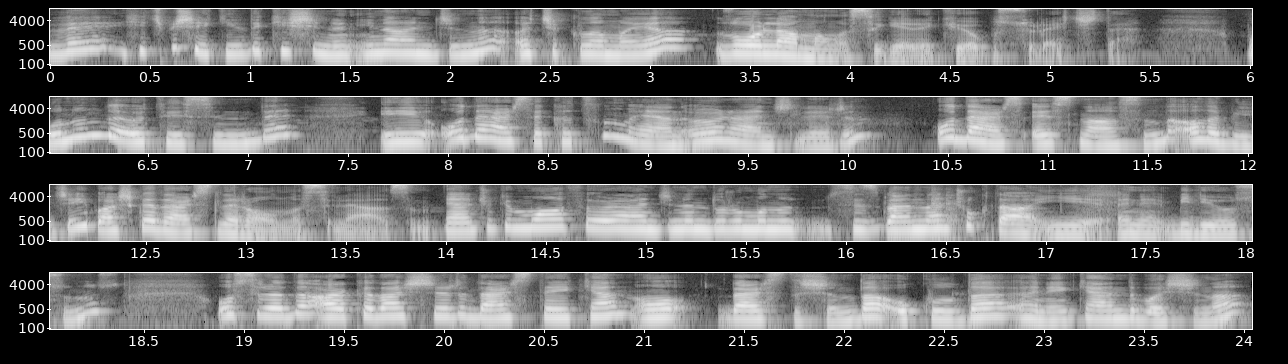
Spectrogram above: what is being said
ve hiçbir şekilde kişinin inancını açıklamaya zorlanmaması gerekiyor bu süreçte. Bunun da ötesinde e, o derse katılmayan öğrencilerin o ders esnasında alabileceği başka dersler olması lazım. Yani çünkü muaf öğrencinin durumunu siz benden çok daha iyi hani biliyorsunuz. O sırada arkadaşları dersteyken o ders dışında okulda hani kendi başına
